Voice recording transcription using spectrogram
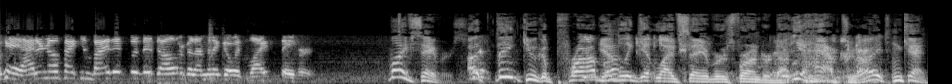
okay, I don't know if I can buy this with a dollar, but I'm going to go with lifesavers. Lifesavers. I think you could probably get lifesavers for under a dollar. You have to, right? Okay.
